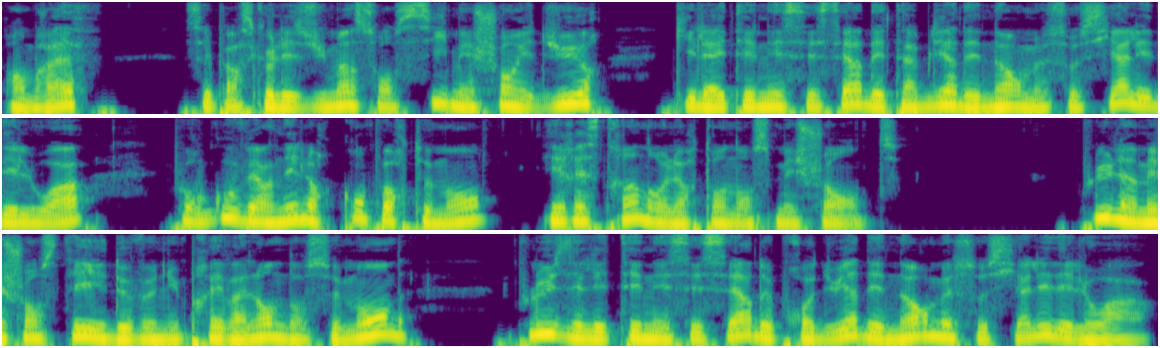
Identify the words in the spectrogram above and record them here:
En bref, c'est parce que les humains sont si méchants et durs qu'il a été nécessaire d'établir des normes sociales et des lois pour gouverner leur comportement et restreindre leurs tendances méchantes. Plus la méchanceté est devenue prévalente dans ce monde, plus il était nécessaire de produire des normes sociales et des lois.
